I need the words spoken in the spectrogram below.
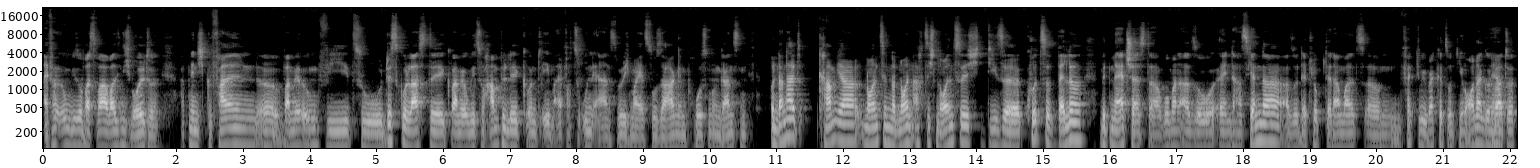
einfach irgendwie sowas war, was ich nicht wollte. Hat mir nicht gefallen, äh, war mir irgendwie zu discolastig, war mir irgendwie zu hampelig und eben einfach zu unernst, würde ich mal jetzt so sagen, im Großen und Ganzen. Und dann halt kam ja 1989, 90 diese kurze Welle mit Manchester, wo man also in der Hacienda, also der Club, der damals ähm, Factory Records und New Order gehörte,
